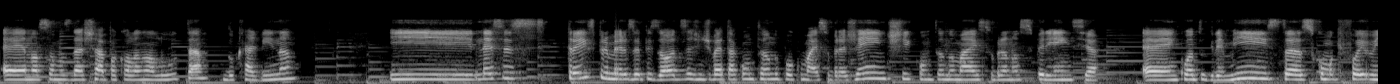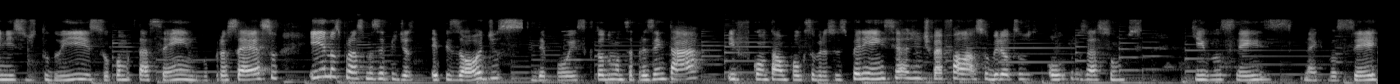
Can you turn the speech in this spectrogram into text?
É, nós somos da chapa Cola na Luta, do Carlina. E nesses três primeiros episódios a gente vai estar tá contando um pouco mais sobre a gente, contando mais sobre a nossa experiência é, enquanto gremistas, como que foi o início de tudo isso, como está sendo o processo. E nos próximos episódios, depois que todo mundo se apresentar e contar um pouco sobre a sua experiência, a gente vai falar sobre outros, outros assuntos que vocês, né, que você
